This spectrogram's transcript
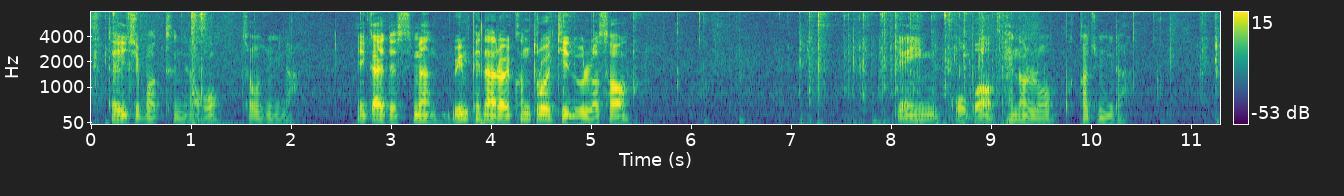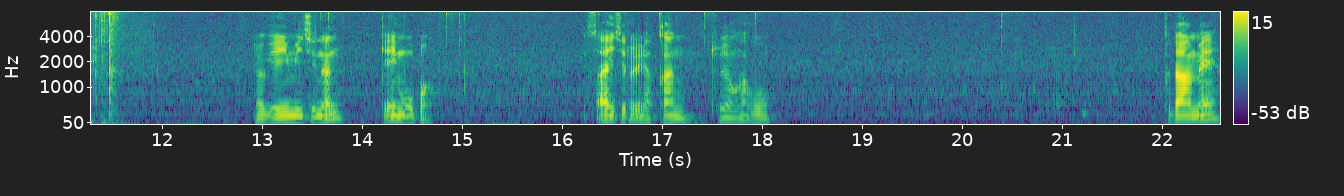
스테이지 버튼이라고 적어줍니다. 여기까지 됐으면 윈 패널을 컨트롤 D 눌러서 게임 오버 패널로 바꿔줍니다. 여기의 이미지는 게임 오버 사이즈를 약간 조정하고 그 다음에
